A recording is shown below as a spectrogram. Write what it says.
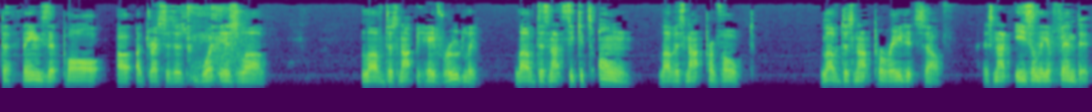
the things that Paul uh, addresses as what is love. Love does not behave rudely. Love does not seek its own. Love is not provoked. Love does not parade itself. It's not easily offended.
